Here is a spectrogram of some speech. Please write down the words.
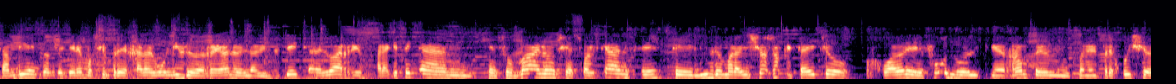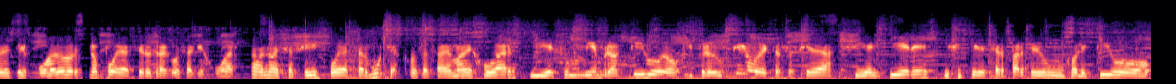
también, donde queremos siempre dejar algún libro de regalo en la biblioteca del barrio, para que tengan en sus manos y a su alcance este libro maravilloso que está hecho por jugadores de fútbol que rompen con el prejuicio de que el jugador no puede hacer otra cosa que jugar. No, no es así, puede hacer muchas cosas además de jugar y es un miembro activo y productivo de esta sociedad si él quiere y si quiere ser parte de un colectivo,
